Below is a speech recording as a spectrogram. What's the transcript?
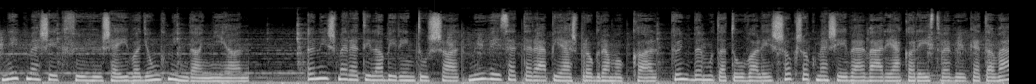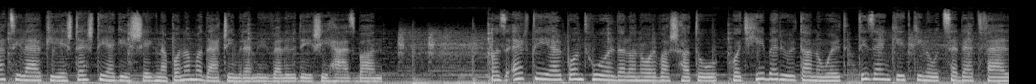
népmesék főhősei vagyunk mindannyian önismereti labirintussal, művészetterápiás programokkal, könyvbemutatóval és sok-sok mesével várják a résztvevőket a Váci Lelki és Testi Egészségnapon a Madács Imre Művelődési Házban. Az rtl.hu oldalon olvasható, hogy Héberül tanult, 12 kilót szedett fel,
